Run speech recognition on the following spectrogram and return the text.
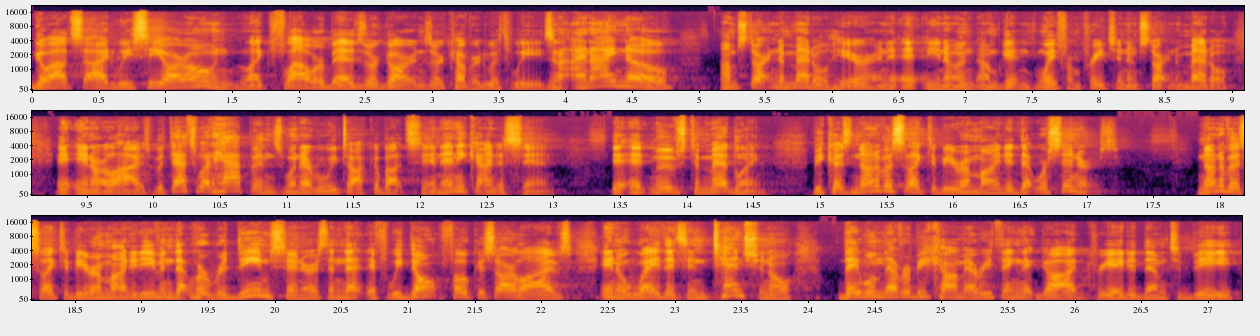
go outside, we see our own like flower beds or gardens are covered with weeds. And I, and I know I'm starting to meddle here, and it, you know, and I'm getting away from preaching. I'm starting to meddle in, in, our lives. But that's what happens whenever we talk about sin, any kind of sin. It, it moves to meddling because none of us like to be reminded that we're sinners. None of us like to be reminded even that we're redeemed sinners and that if we don't focus our lives in a way that's intentional, they will never become everything that God created them to be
